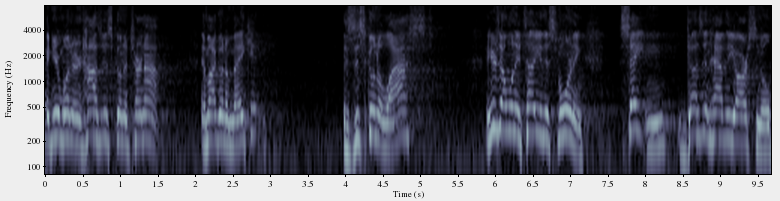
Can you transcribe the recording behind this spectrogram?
and you're wondering, how's this going to turn out? Am I going to make it? Is this going to last? Here's what I want to tell you this morning Satan doesn't have the arsenal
